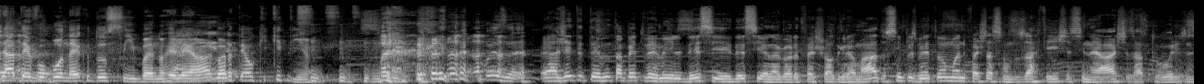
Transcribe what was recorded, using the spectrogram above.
Já teve o boneco do Simba no Rei Tá Leão, agora tem o Kiktinho. Pois é. É, A gente teve no tapete vermelho desse, desse ano agora do Festival de Gramado simplesmente uma manifestação dos artistas, cineastas, atores, né?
